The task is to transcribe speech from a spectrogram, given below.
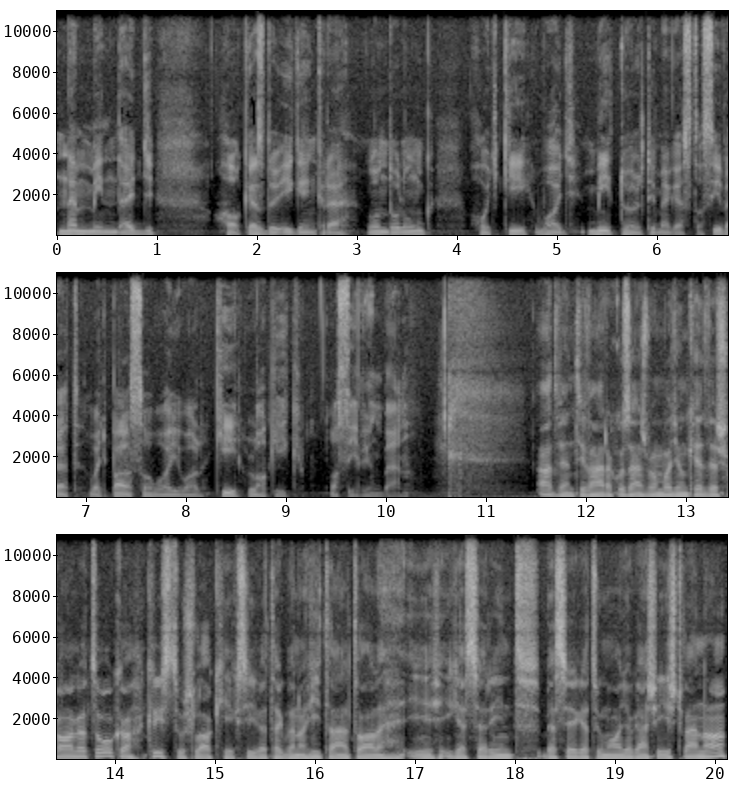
nem mindegy, ha a kezdő igénkre gondolunk, hogy ki vagy mi tölti meg ezt a szívet, vagy pál szavaival ki lakik a szívünkben. Adventi várakozásban vagyunk, kedves hallgatók. A Krisztus lakjék szívetekben a hitáltal ige szerint beszélgetünk ma Agyagási Istvánnal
